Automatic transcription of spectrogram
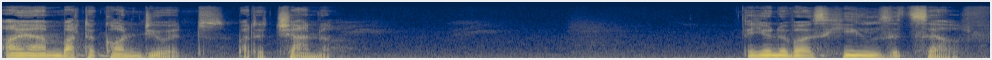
I am but a conduit, but a channel. The universe heals itself.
